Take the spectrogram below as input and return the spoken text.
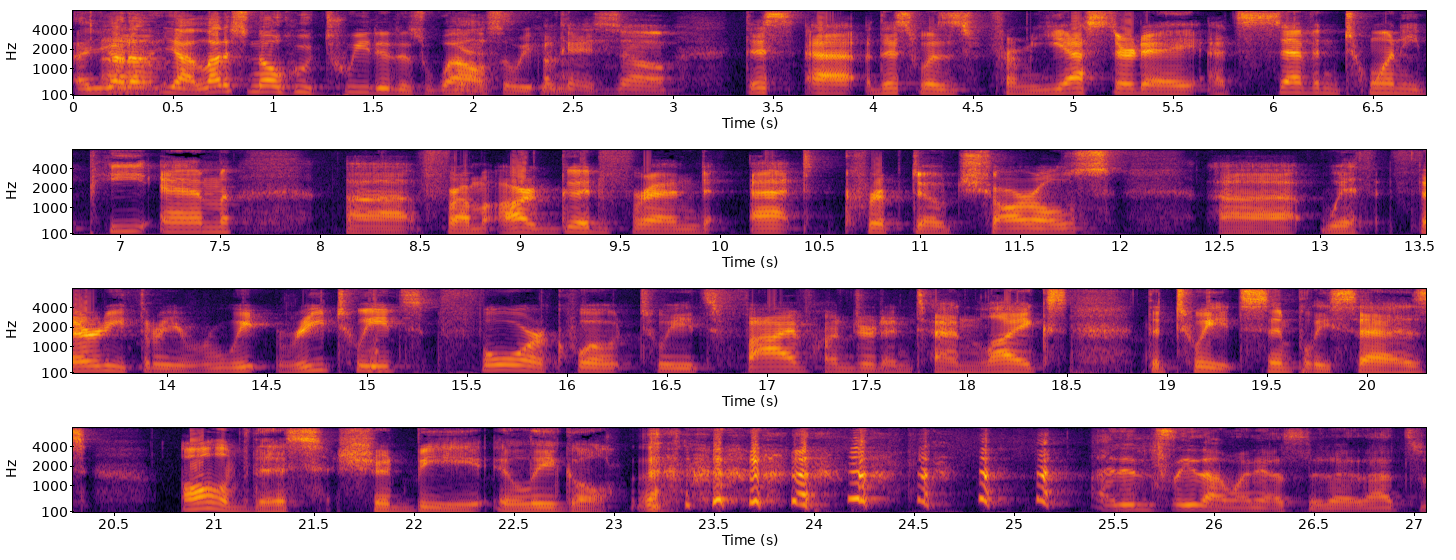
and you gotta yeah. Let us know who tweeted as well, so we can. Okay, so this uh, this was from yesterday at 7:20 p.m. Uh, from our good friend at Crypto Charles. Uh, with 33 re- retweets, four quote tweets, 510 likes. The tweet simply says, All of this should be illegal. I didn't see that one yesterday. That's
